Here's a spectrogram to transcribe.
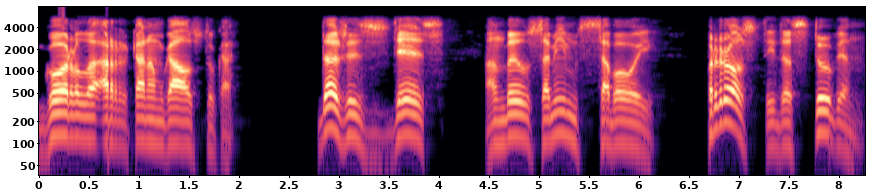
горло арканом галстука. Даже здесь он был самим собой, прост и доступен.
